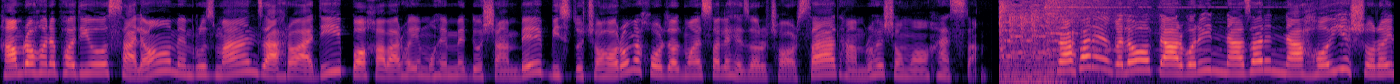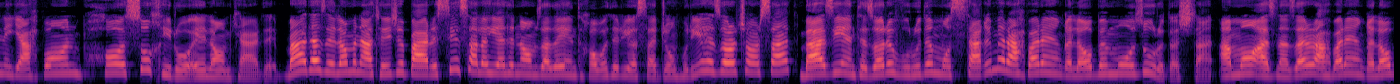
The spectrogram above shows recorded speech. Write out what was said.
همراهان پادیو سلام امروز من زهرا ادیب با خبرهای مهم دوشنبه 24 خرداد ماه سال 1400 همراه شما هستم رهبر انقلاب درباره نظر نهایی شورای نگهبان پاسخی رو اعلام کرده. بعد از اعلام نتایج بررسی صلاحیت نامزدای انتخابات ریاست جمهوری 1400 بعضی انتظار ورود مستقیم رهبر انقلاب به موضوع رو داشتن اما از نظر رهبر انقلاب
